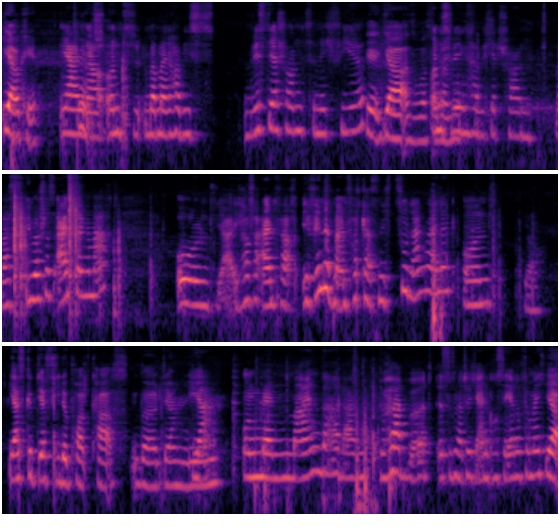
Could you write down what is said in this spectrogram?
ja. Okay. Ja, genau. Und über meine Hobbys wisst ihr schon ziemlich viel. Ja, also was Und deswegen habe ich jetzt schon was über Schloss Einstein gemacht. Und ja, ich hoffe einfach, ihr findet meinen Podcast nicht zu langweilig. Und ja. Ja, es gibt ja viele Podcasts über deren Ja. Leben. Und wenn mein da dann gehört wird, ist es natürlich eine große Ehre für mich. Ja.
